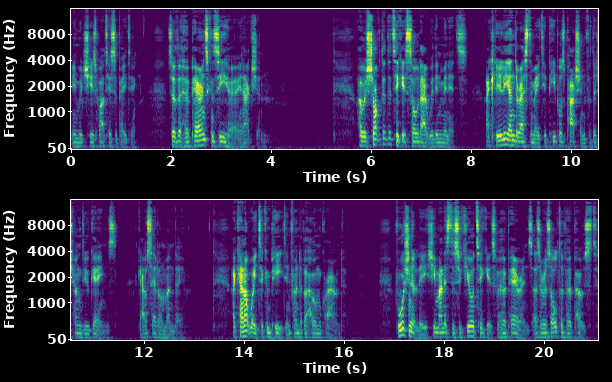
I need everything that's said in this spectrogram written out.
in which she is participating, so that her parents can see her in action. I was shocked that the tickets sold out within minutes. I clearly underestimated people's passion for the Chengdu Games, Gao said on Monday. I cannot wait to compete in front of a home crowd. Fortunately, she managed to secure tickets for her parents as a result of her post.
